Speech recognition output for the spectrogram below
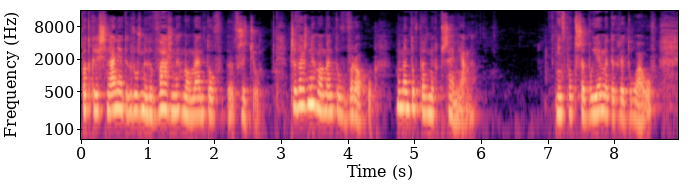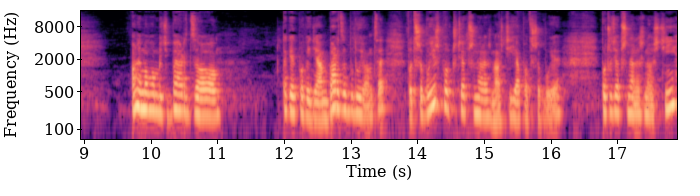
podkreślania tych różnych ważnych momentów w życiu, czy ważnych momentów w roku, momentów pewnych przemian. Więc potrzebujemy tych rytuałów. One mogą być bardzo, tak jak powiedziałam, bardzo budujące. Potrzebujesz poczucia przynależności, ja potrzebuję poczucia przynależności.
